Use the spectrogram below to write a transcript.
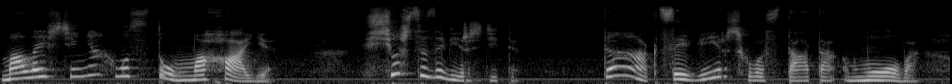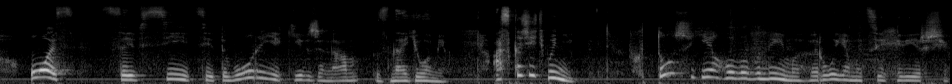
Мале щеня хвостом махає. Що ж це за вірш, діти? Так, це вірш хвостата мова. Ось це всі ці твори, які вже нам знайомі. А скажіть мені, хто ж є головними героями цих віршів?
